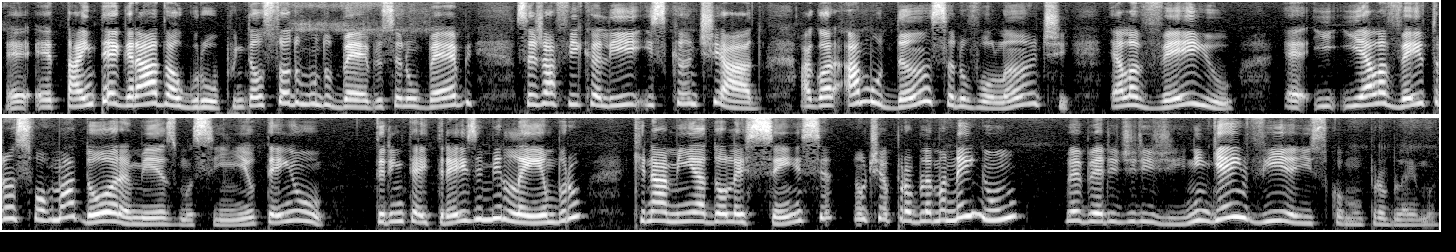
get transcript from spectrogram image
é estar é tá integrado ao grupo. Então, se todo mundo bebe, você não bebe, você já fica ali escanteado. Agora, a mudança no volante, ela veio, é, e, e ela veio transformadora mesmo, assim. Eu tenho 33 e me lembro que na minha adolescência não tinha problema nenhum beber e dirigir. Ninguém via isso como um problema.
